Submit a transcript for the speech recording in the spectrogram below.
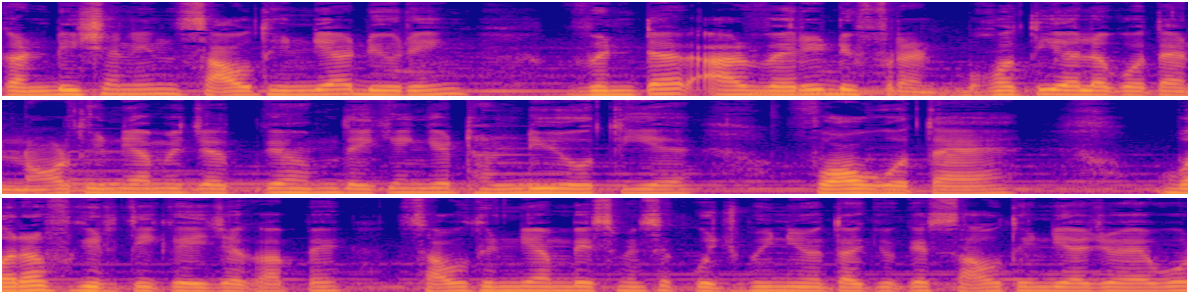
condition in south India during winter are very different बहुत ही अलग होता है। नॉर्थ इंडिया में जबकि हम देखेंगे, ठंडी होती है फॉग होता है, बर्फ़ गिरती कई जगह पे। साउथ इंडिया में इसमें से कुछ भी नहीं होता क्योंकि साउथ इंडिया जो है वो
